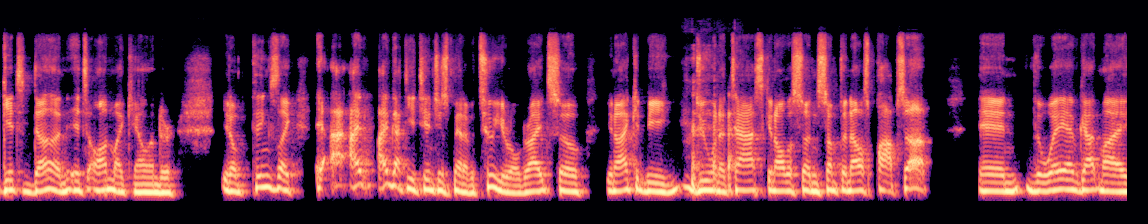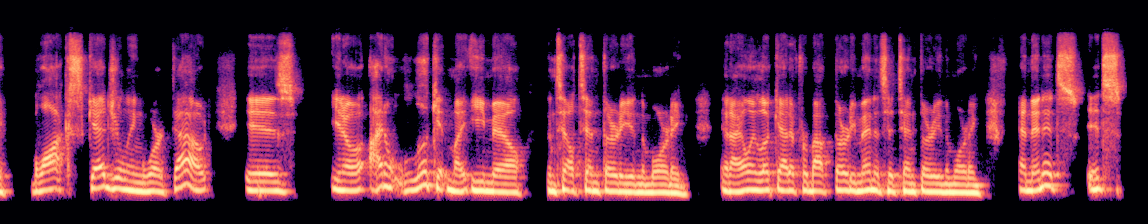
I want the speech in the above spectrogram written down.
gets done, it's on my calendar. You know, things like I, I've got the attention span of a two year old, right? So, you know, I could be doing a task and all of a sudden something else pops up. And the way I've got my block scheduling worked out is, you know, I don't look at my email until 10:30 in the morning and I only look at it for about 30 minutes at 10:30 in the morning and then it's it's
